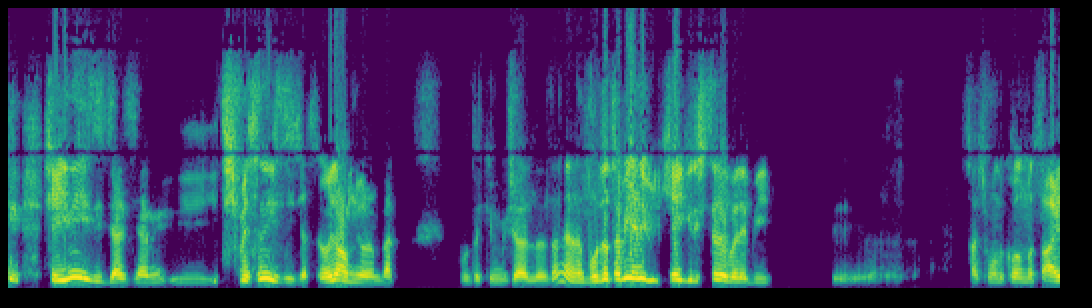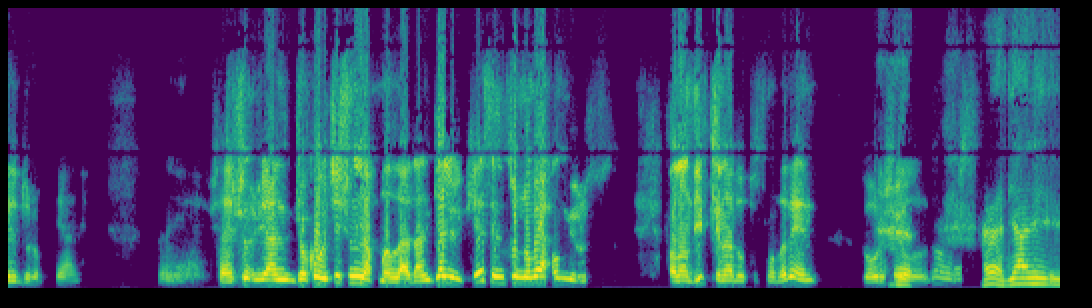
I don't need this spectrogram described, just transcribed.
şeyini izleyeceğiz yani e, itişmesini izleyeceğiz. Öyle anlıyorum ben buradaki mücadeleden. Yani burada tabii yani ülkeye girişte de böyle bir e, saçmalık olması ayrı durum yani. Yani, şu, yani Djokovic'e şunu yapmalılardan yani gel ülkeye seni turnuvaya almıyoruz falan deyip kenarda oturtmaları en doğru şey olurdu. Evet yani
